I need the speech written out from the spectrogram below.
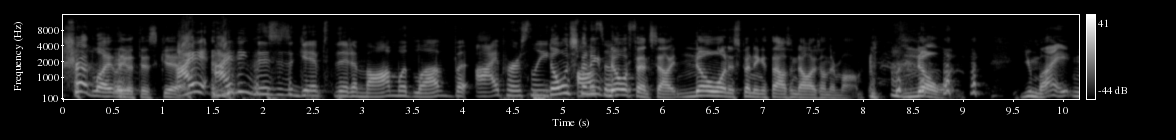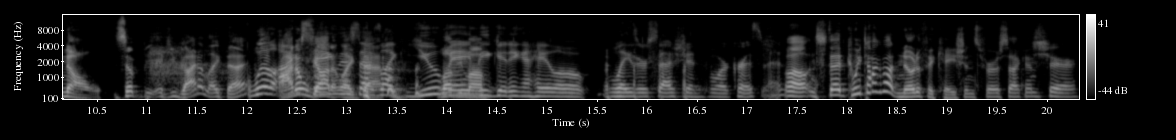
tread lightly with this gift. I I think this is a gift that a mom would love, but I personally no one's spending. also No th- offense, Sally. No one is spending a thousand dollars on their mom. No one. you might. No. So if you got it like that, well, I I'm don't got saying it this like as that. like you Love you, may Mom. be getting a Halo laser session for Christmas. Well, instead, can we talk about notifications for a second? sure.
